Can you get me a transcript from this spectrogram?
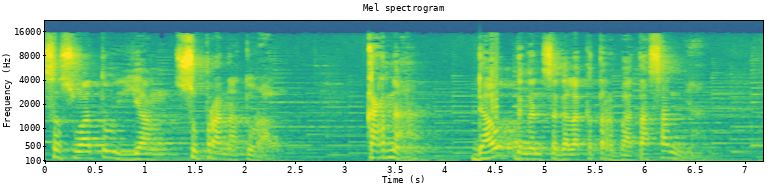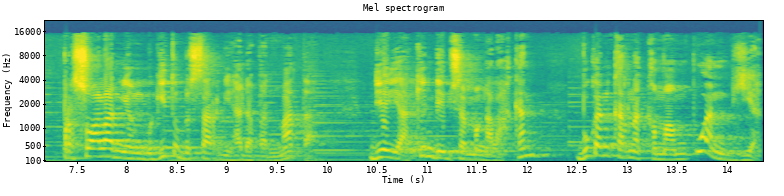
sesuatu yang supranatural. Karena Daud dengan segala keterbatasannya, persoalan yang begitu besar di hadapan mata, dia yakin dia bisa mengalahkan bukan karena kemampuan dia,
